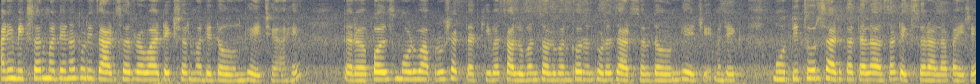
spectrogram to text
आणि मिक्सरमध्ये ना थोडी जाडसर रवा टेक्स्चरमध्ये तळून घ्यायची आहे. तर पल्स मोड वापरू शकतात किंवा चालूबंद चालूबंद करून थोडं जाडसर दळून घ्यायची. म्हणजे एक मोतीचूर सारखा त्याला असा टेक्स्चर आला पाहिजे.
